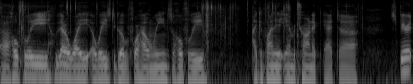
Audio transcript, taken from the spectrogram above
uh, hopefully, we got a, way, a ways to go before Halloween, so hopefully I can find the animatronic at uh, Spirit.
